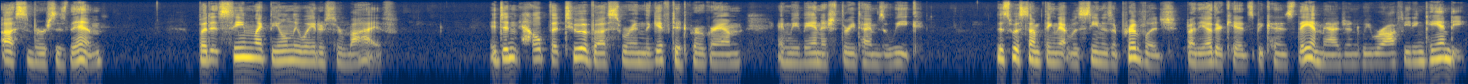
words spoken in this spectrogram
us versus them, but it seemed like the only way to survive. It didn't help that two of us were in the gifted program and we vanished three times a week. This was something that was seen as a privilege by the other kids because they imagined we were off eating candy.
